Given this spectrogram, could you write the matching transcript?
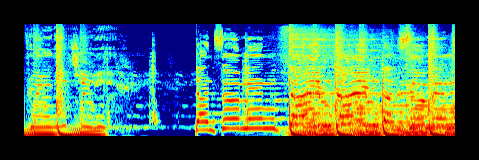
Fericit. Dansăm în time, and zoom in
